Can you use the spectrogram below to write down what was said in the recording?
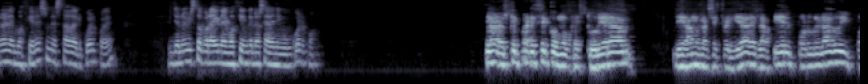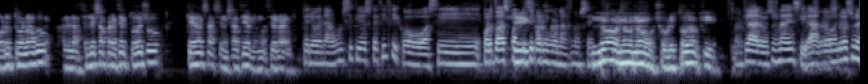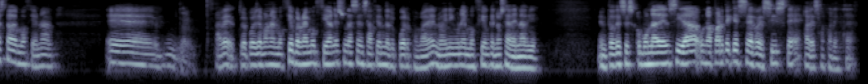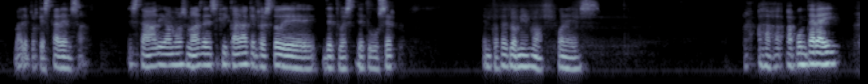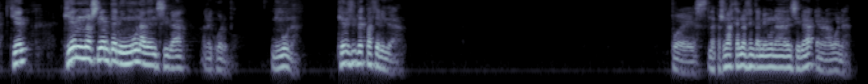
Bueno, la emoción es un estado del cuerpo, ¿eh? Yo no he visto por ahí una emoción que no sea de ningún cuerpo. Claro, es que parece como que estuviera, digamos, las extremidades, la piel por un lado y por otro lado, al hacer desaparecer todo eso, queda esa sensación emocional. Pero en algún sitio específico o así, por todas partes Sí. y por ninguna, no sé. No, no, no, sobre todo aquí. Claro, eso es una densidad, Claro, no, no es un estado emocional. Eh, a ver, te puedes llamar una emoción, pero una emoción es una sensación del cuerpo, ¿vale? No hay ninguna emoción que no sea de nadie. Entonces es como una densidad, una parte que se resiste a desaparecer, ¿vale? Porque está densa. Está, digamos, más densificada que el resto de, de tu, de tu ser. Entonces lo mismo, pones a- apuntar ahí. ¿Quién, ¿Quién no siente ninguna densidad en el cuerpo? Ninguna. ¿Quién siente espacialidad? Pues las personas que no sientan ninguna densidad, enhorabuena.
